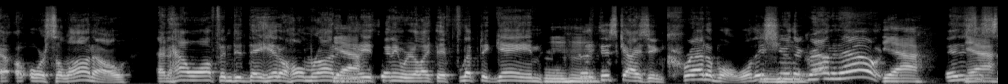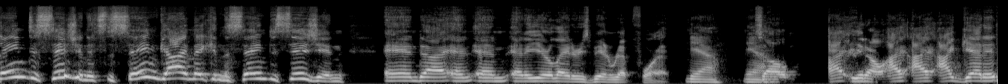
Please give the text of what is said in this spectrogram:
uh, or Solano and how often did they hit a home run yeah. in the eighth inning where you're like they flipped a game? Mm-hmm. Like this guy's incredible. Well, this mm-hmm. year they're mm-hmm. grounding out. Yeah, it's yeah. the same decision. It's the same guy making the same decision, and uh, and and and a year later he's being ripped for it. Yeah, yeah. So I, you know, I I, I get it.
